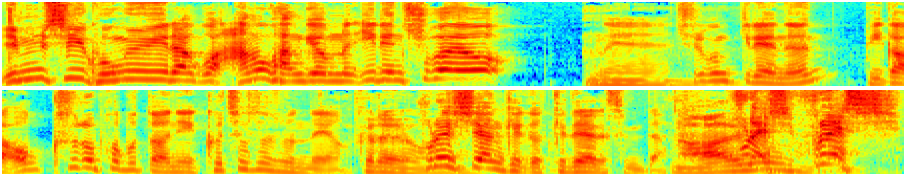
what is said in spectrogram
임시 공휴일하고 아무 관계없는 1인 추가요. 네, 출근길에는 비가 억수로 퍼붓더니 그쳐서 좋네요. 그래요. fresh한 개그 기대하겠습니다. 아유. 프레시, 프레시!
